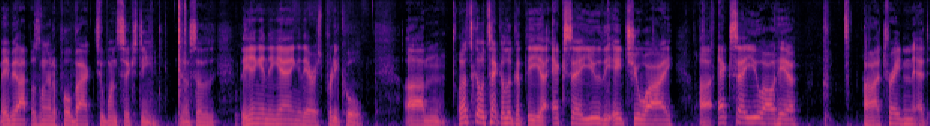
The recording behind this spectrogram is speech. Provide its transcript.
maybe Apple's going to pull back to 116. You know, so the yin and the yang there is pretty cool. Um, let's go take a look at the uh, XAU, the HUI. Uh, XAU out here uh, trading at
